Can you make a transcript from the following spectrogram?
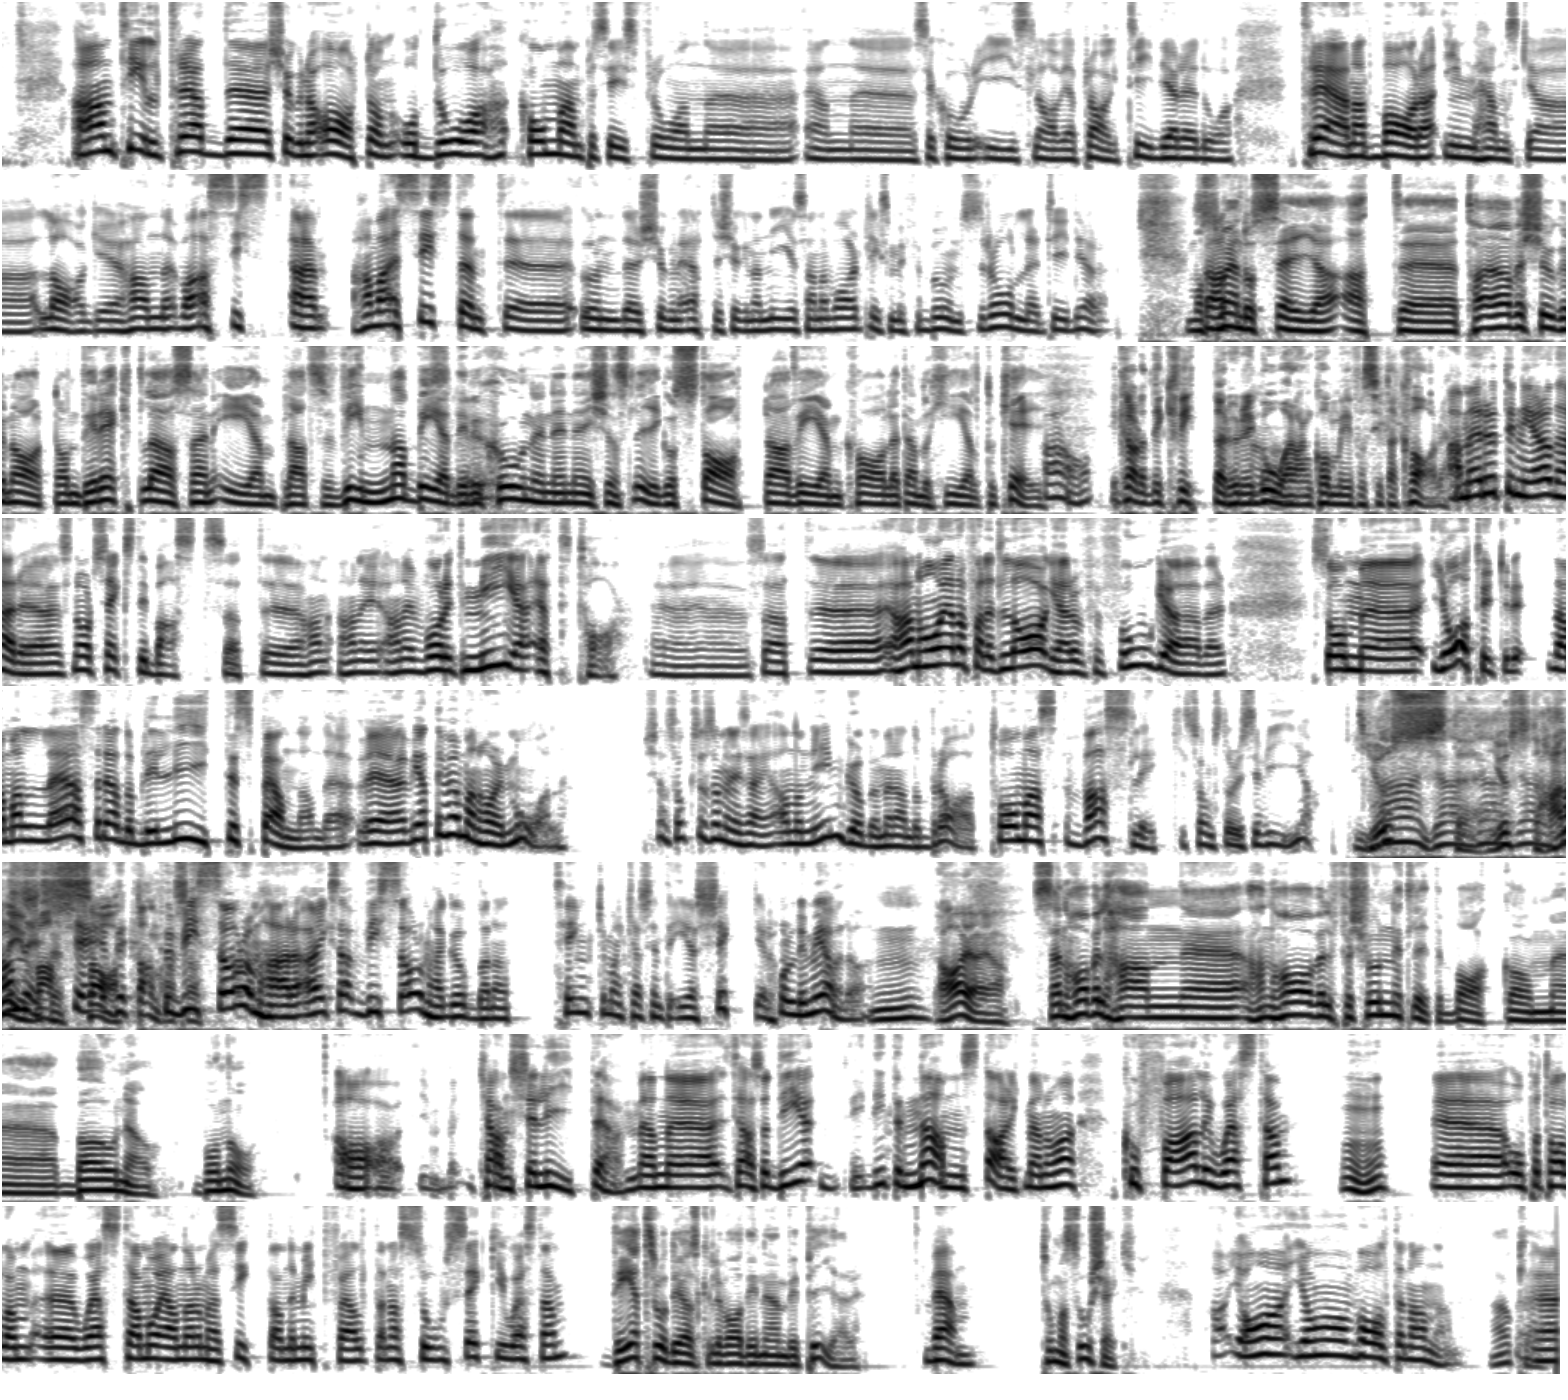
Han tillträdde 2018 och då kom han precis från eh, en uh, session i Slavia Prag. Tidigare då tränat bara inhemska lag. Eh, Han var, assist, eh, han var assistent eh, under 2001-2009 så han har varit liksom i förbundsroller tidigare. Måste Så man att- ändå säga att eh, ta över 2018, direkt lösa en EM-plats, vinna B-divisionen i Nations League och starta VM-kvalet ändå helt okej. Ja. Det är klart att det kvittar hur det går, han kommer ju få sitta kvar. Ja, men rutinerad herre, snart 60 bast, så att, eh, han, han, är, han har varit med ett tag. Eh, så att, eh, han har i alla fall ett lag här att förfoga över som jag tycker, när man läser det, ändå blir lite spännande. Vet ni vem man har i mål? Känns också som en här anonym gubbe men ändå bra. Thomas Vaslik som står i Sevilla. Just Ah, ja, det, ja, just ja. det. Han är ju vass satan För alltså. vissa av de här, ja, exakt, vissa av de här gubbarna tänker man kanske inte är tjecker. Håller ni med mig då? Mm. Ja, ja, ja. Sen har väl han, eh, han har väl försvunnit lite bakom eh, Bono, Bono. Ja, kanske lite. Men eh, alltså det, det är inte namnstarkt, men de har Kofal i West Ham. Mm. Eh, och på tal om eh, West Ham och en av de här sittande mittfältarna, Sosek i West Ham. Det trodde jag skulle vara din MVP här. Vem? Thomas Zuzek. Ja, jag har valt en annan. Ah, okej. Eh,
